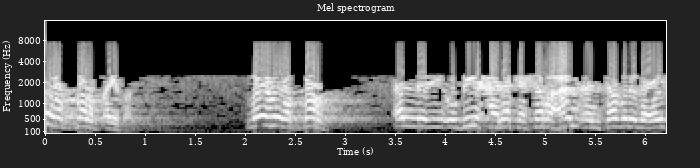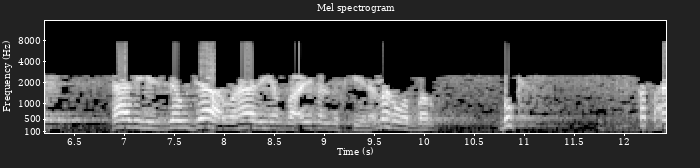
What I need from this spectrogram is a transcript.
هو الضرب أيضا؟ ما هو الضرب الذي أبيح لك شرعا أن تضرب إيش؟ هذه الزوجة وهذه الضعيفة المسكينة. ما هو الضرب؟ بكس. قطعا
